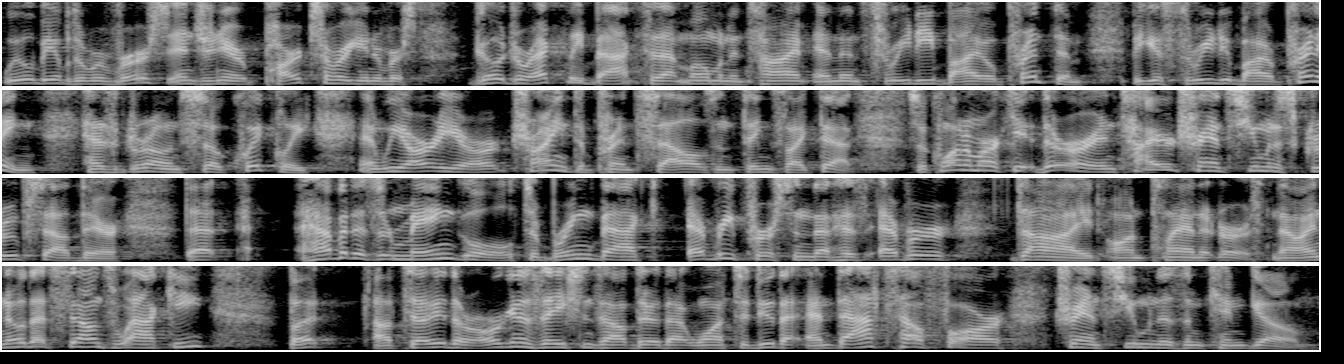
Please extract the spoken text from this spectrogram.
we will be able to reverse engineer parts of our universe, go directly back to that moment in time, and then 3D bioprint them because 3D bioprinting has grown so quickly. And we already are trying to print cells and things like that. So quantum archaeology, there are entire transhumanist groups out there that have it as their main goal to bring back every person that has ever died on planet Earth. Now, I know that sounds wacky, but I'll tell you, there are organizations out there that want to do that. And that's how far transhumanism can go.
